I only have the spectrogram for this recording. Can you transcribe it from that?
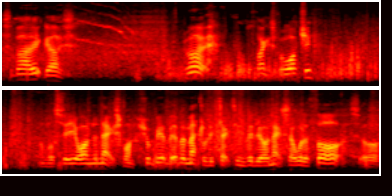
that's about it guys. Right, thanks for watching and we'll see you on the next one. Should be a bit of a metal detecting video next I would have thought. So,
